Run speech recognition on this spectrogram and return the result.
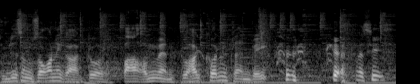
Du er ligesom Zornigat, du er bare omvendt. Du har kun en plan B. ja, præcis.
